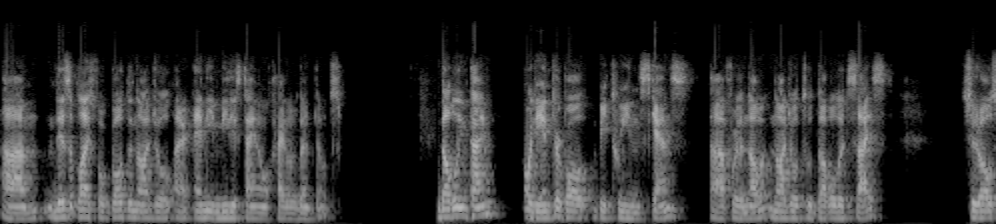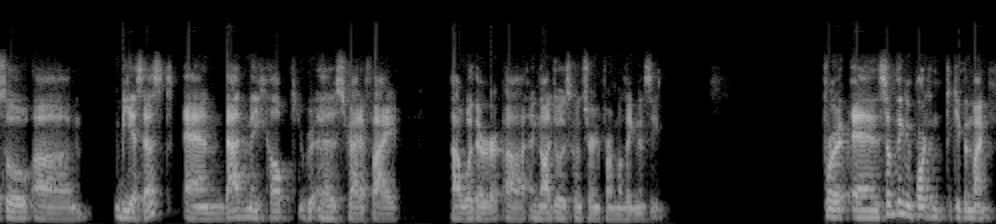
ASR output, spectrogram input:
Um, this applies for both the nodule and any mediastinal hilar lymph nodes. Doubling time, or the interval between scans uh, for the no nodule to double its size, should also um, be assessed, and that may help uh, stratify uh, whether uh, a nodule is concerned for malignancy. For, and something important to keep in mind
